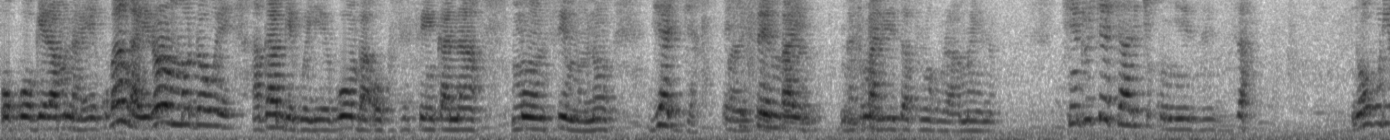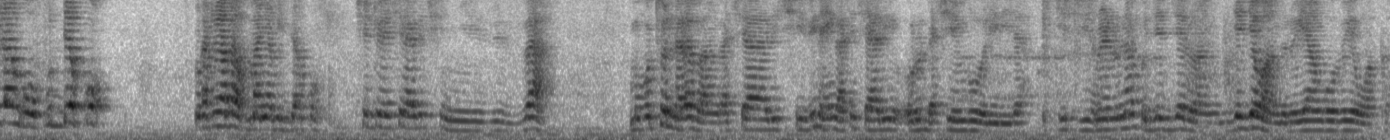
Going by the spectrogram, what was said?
okwogeramu naye. Kubanga era olomodo we agambye gwe yeegomba okusisinkana mu nsi muno. Jajja ekisembayo nga tumaliriza pulogulaamu eno. Kintu ki ekyali kikunyizizza n'owulira ng'ovuddeko nga toyagala kumanya biddako kintu ekyali kinyiziza. Mu buto nalabanga kyali kibi naye nga tekyali oludda kimbuulirira. Lwe lunaku jjajja wange lwe yangoba ewaka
